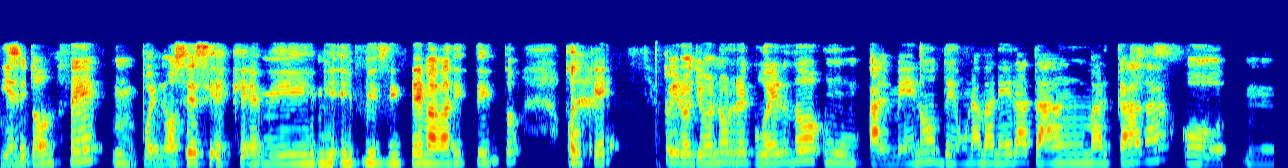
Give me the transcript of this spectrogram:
Y entonces, mm, pues no sé si es que mi, mi, mi sistema va distinto o qué, pero yo no recuerdo al menos de una manera tan marcada o mm,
